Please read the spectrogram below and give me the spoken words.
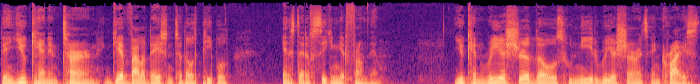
then you can in turn give validation to those people instead of seeking it from them. You can reassure those who need reassurance in Christ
